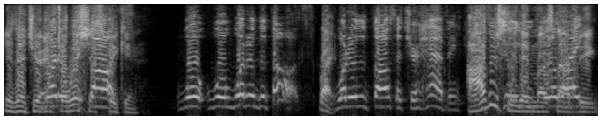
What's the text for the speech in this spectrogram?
Is that your the intuition thoughts? speaking? Well, well, what are the thoughts? Right. What are the thoughts that you're having? Obviously, they must not like, be.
